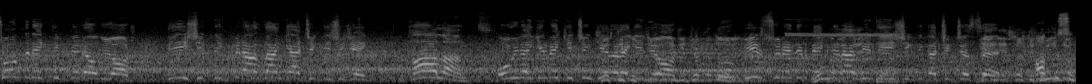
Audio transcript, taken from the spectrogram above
Son direktifleri alıyor. Değişiklik birazdan gerçekleşecek. Haaland oyuna girmek için kenara geliyor. Bu bir süredir beklenen bir değişiklik açıkçası. Haklısın.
